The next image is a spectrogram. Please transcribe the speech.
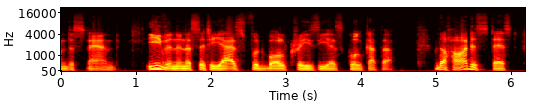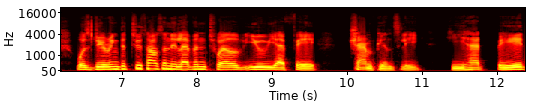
understand, even in a city as football crazy as Kolkata. The hardest test was during the 2011-12 UEFA Champions League. He had paid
